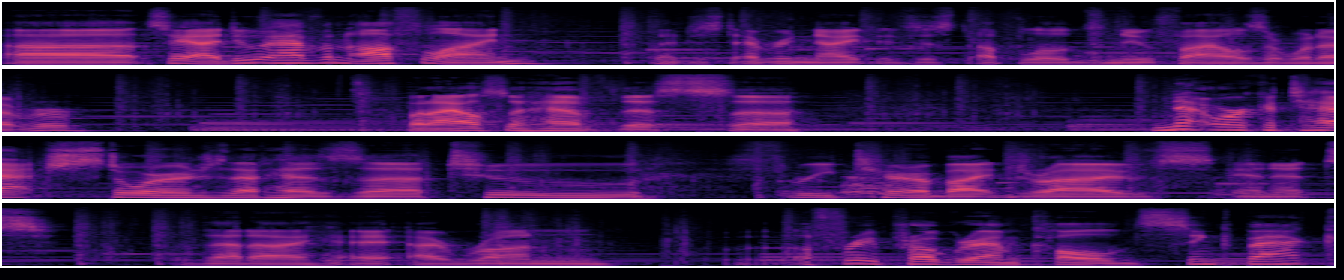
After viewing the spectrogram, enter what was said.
Uh, so yeah, I do have an offline that just every night it just uploads new files or whatever. But I also have this uh, network attached storage that has uh, two three terabyte drives in it that I I run a free program called SyncBack.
